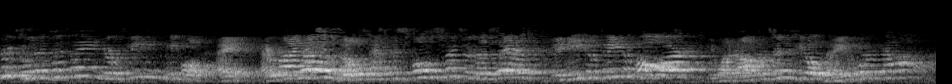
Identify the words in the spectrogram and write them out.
you're doing a good thing. You're feeding people. Hey, everybody knows those have this full scripture that says you need to feed the poor. You want an opportunity to obey the word of God.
